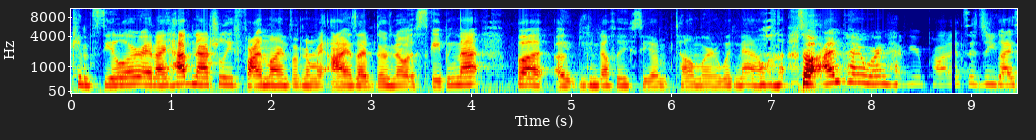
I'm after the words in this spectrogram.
concealer and I have naturally fine lines under my eyes. I, there's no escaping that but uh, you can definitely see I'm tell I'm wearing a wig now. so I'm kind of wearing heavier products as you guys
